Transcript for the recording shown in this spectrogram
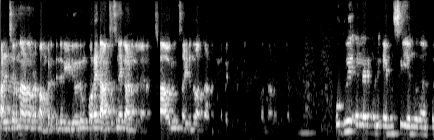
കൾച്ചർ എന്നാണ് നമ്മുടെ പമ്പരത്തിന്റെ വീഡിയോയിലും കുറെ ഡാൻസസിനെ കാണുന്നില്ല ആ ഒരു സൈഡിൽ നിന്ന് വന്നതാണ്. അങ്ങനെ പൊതുവെ എല്ലാരും ഒരു എം സി എന്ന് പറഞ്ഞിട്ട്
